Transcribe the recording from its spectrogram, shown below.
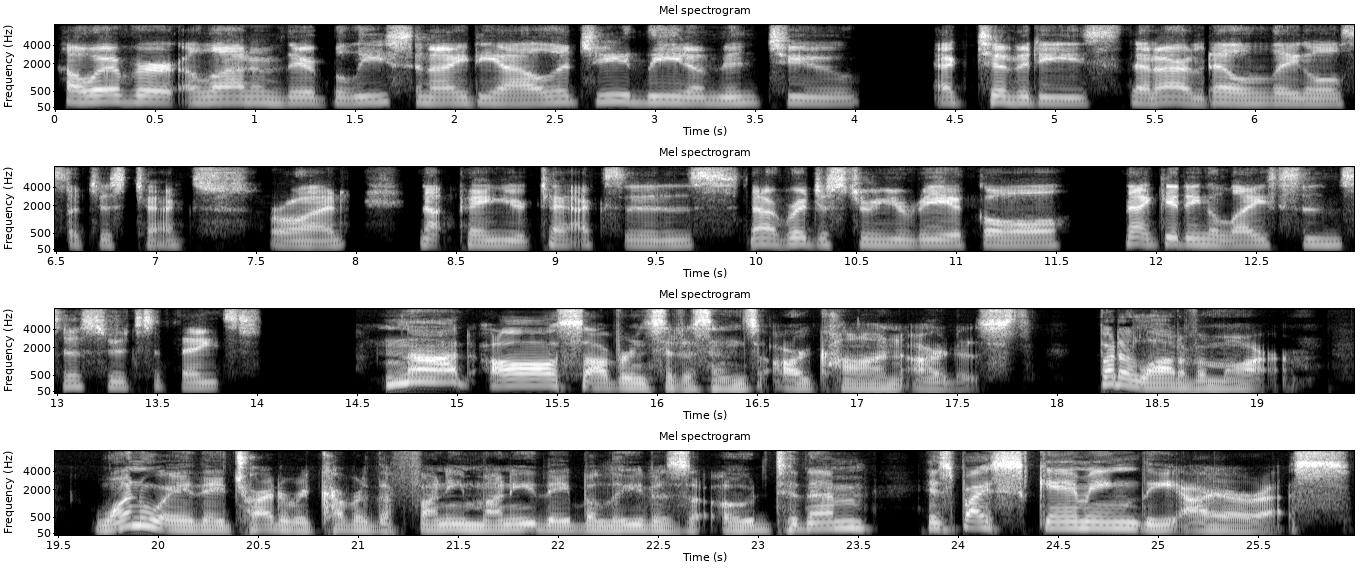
However, a lot of their beliefs and ideology lead them into activities that are illegal, such as tax fraud, not paying your taxes, not registering your vehicle, not getting a license, those sorts of things. Not all sovereign citizens are con artists, but a lot of them are. One way they try to recover the funny money they believe is owed to them is by scamming the IRS.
